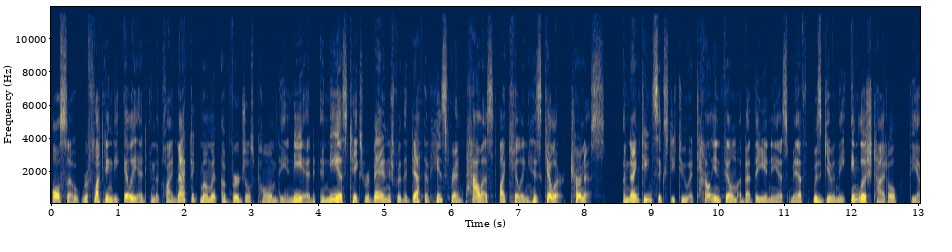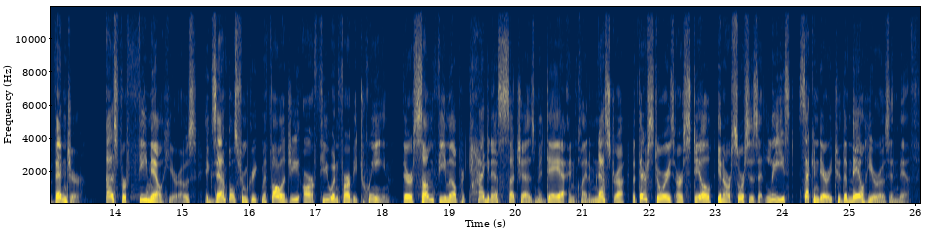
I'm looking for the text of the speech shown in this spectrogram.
Also, reflecting the Iliad, in the climactic moment of Virgil's poem the Aeneid, Aeneas takes revenge for the death of his friend Pallas by killing his killer, Turnus. A 1962 Italian film about the Aeneas myth was given the English title The Avenger. As for female heroes, examples from Greek mythology are few and far between. There are some female protagonists such as Medea and Clytemnestra, but their stories are still, in our sources at least, secondary to the male heroes in myth.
